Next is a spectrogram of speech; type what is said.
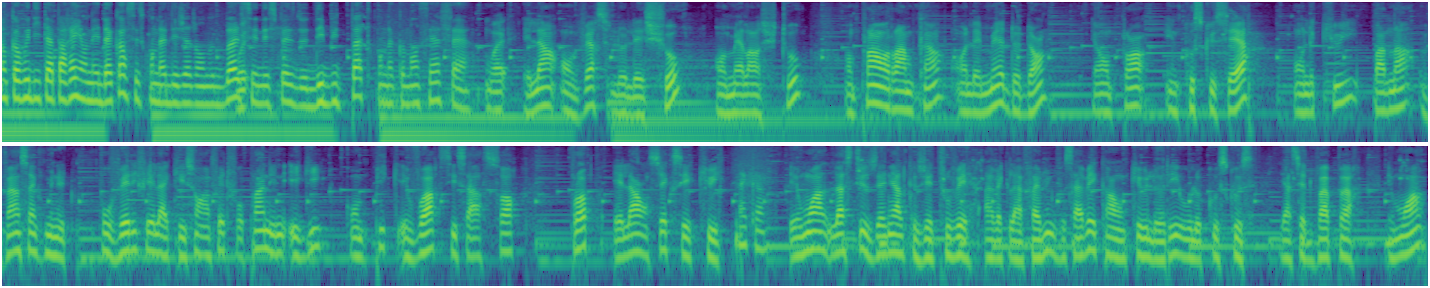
Donc quand vous dites appareil, on est d'accord, c'est ce qu'on a déjà dans notre bol, c'est une espèce de début de pâte qu'on a commencé à faire. Ouais, et là on verse le lait chaud, on mélange tout, on prend un ramequin, on les met dedans et on prend une couscoussière on le cuit pendant 25 minutes. Pour vérifier la cuisson, en fait, il faut prendre une aiguille qu'on pique et voir si ça sort propre. Et là, on sait que c'est cuit. D'accord. Et moi, l'astuce géniale que j'ai trouvée avec la famille, vous savez, quand on cuit le riz ou le couscous, il y a cette vapeur. Et moi,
